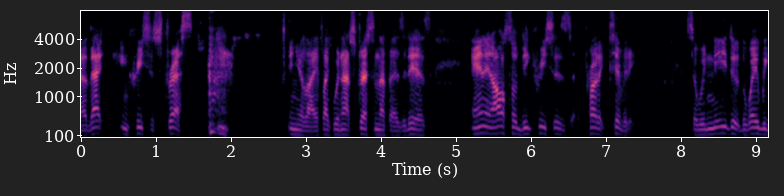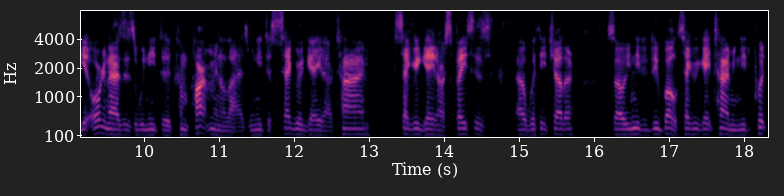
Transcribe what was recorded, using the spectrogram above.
uh, that increases stress in your life. Like we're not stressed enough as it is. And it also decreases productivity. So we need to, the way we get organized is we need to compartmentalize. We need to segregate our time, segregate our spaces uh, with each other. So you need to do both. Segregate time. You need to put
